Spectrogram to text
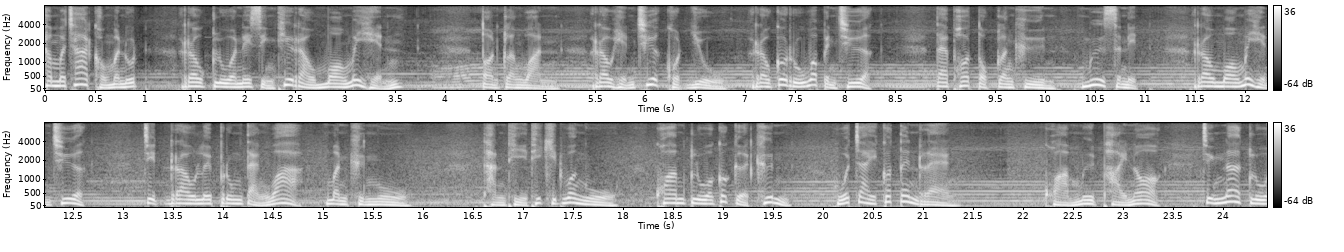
ธรรมชาติของมนุษย์ เรากลัวในสิ่งที่เรามองไม่เห็น ตอนกลางวัน เราเห็นเชือกขดอยู่ เราก็รู้ว่าเป็นเชือก แต่พอตกกลางคืน มืดสนิท เรามองไม่เห็นเชือก จิตเราเลยปรุงแต่งว่า มันคืองู ทันทีที่คิดว่างู ความกลัวก็เกิดขึ้น หัวใจก็เต้นแรง ความมืดภายนอกจึงน่ากลัว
